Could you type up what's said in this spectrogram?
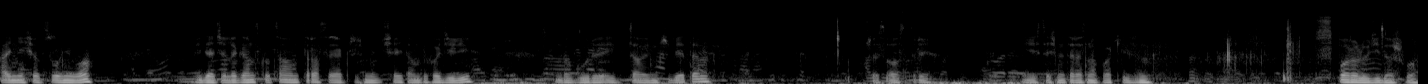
Fajnie się odsłoniło. Widać elegancko całą trasę, jak żeśmy dzisiaj tam wychodzili. Do góry i całym grzbietem. Przez ostry. I jesteśmy teraz na płaczliwym. Sporo ludzi doszło.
